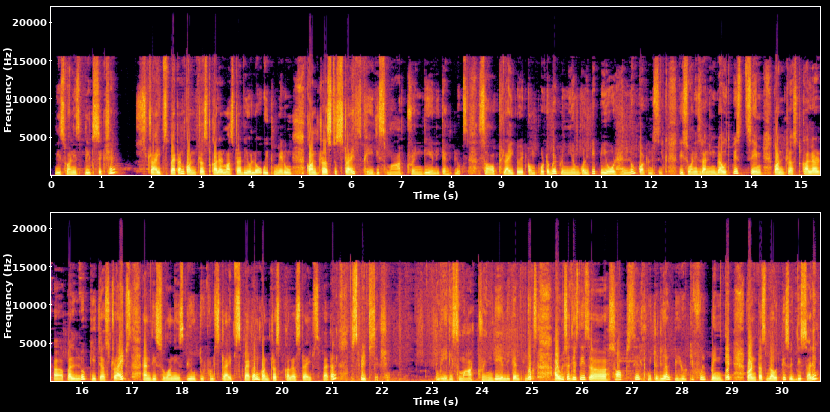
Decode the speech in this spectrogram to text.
This one is pleat section stripes pattern contrast color mustard yellow with maroon contrast stripes. Very smart trendy elegant looks. Soft lightweight comfortable premium quality pure handloom cotton silk. This one is running blouse piece same contrast color uh, pallu gicha stripes. And this one is beautiful stripes pattern contrast color stripes pattern split section. Very smart trendy elegant looks. I will suggest this uh, soft silk material beautiful printed contrast blouse piece with this saree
